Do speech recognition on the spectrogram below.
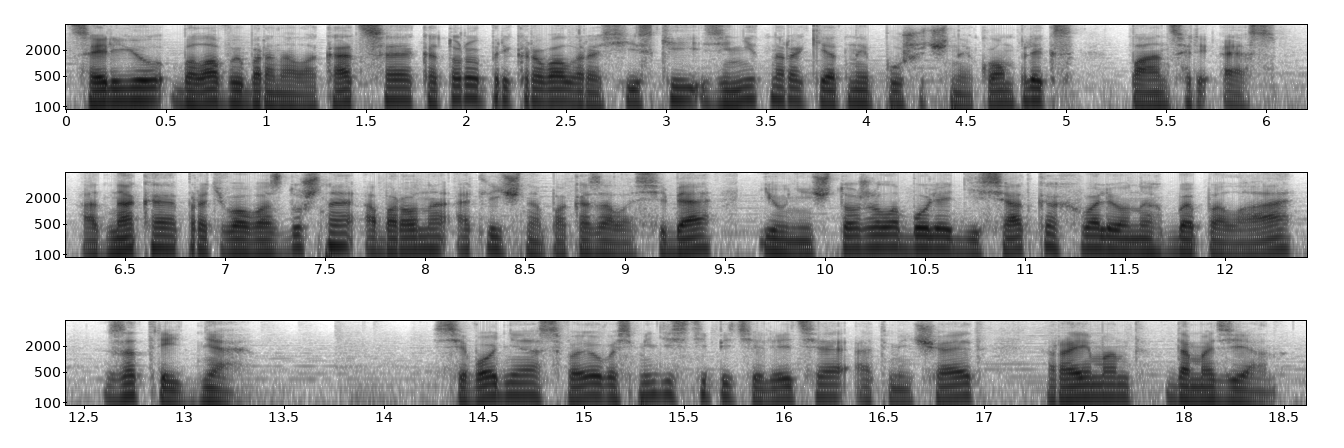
Целью была выбрана локация, которую прикрывал российский зенитно-ракетный пушечный комплекс «Панцирь-С». Однако противовоздушная оборона отлично показала себя и уничтожила более десятка хваленных БПЛА за три дня. Сегодня свое 85-летие отмечает Реймонд Дамадьян –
